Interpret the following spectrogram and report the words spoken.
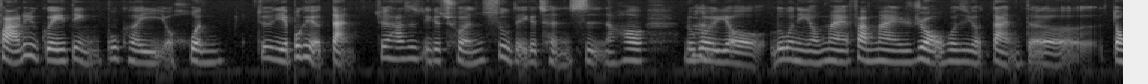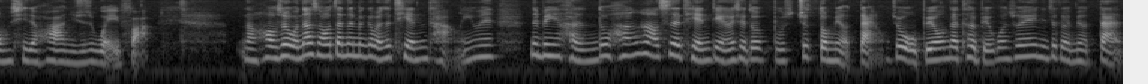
法律规定不可以有荤，就是也不可以有蛋，就是它是一个纯素的一个城市。然后如果有，如果你有卖贩卖肉或是有蛋的东西的话，你就是违法。然后，所以我那时候在那边根本是天堂，因为那边很多很好吃的甜点，而且都不就都没有蛋，就我不用再特别问说，哎，你这个有没有蛋？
